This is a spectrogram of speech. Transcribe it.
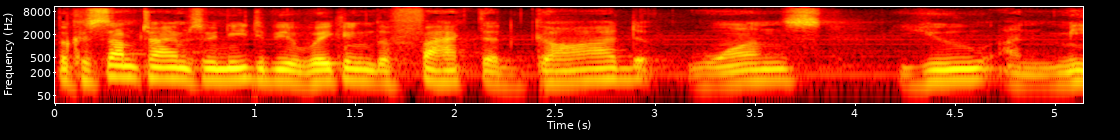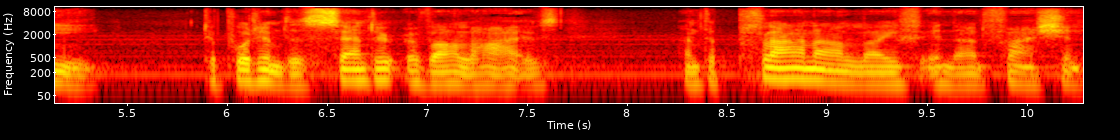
Because sometimes we need to be awakening the fact that God wants you and me to put Him the center of our lives and to plan our life in that fashion.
